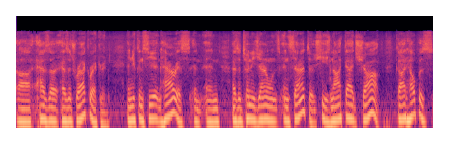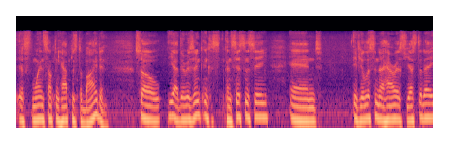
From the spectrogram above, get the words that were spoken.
uh, has a has a track record, and you can see it in Harris and, and as Attorney General and, and Senator. She's not that sharp. God help us if when something happens to Biden. So yeah, there is inconsistency, and if you listen to Harris yesterday,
